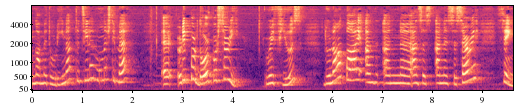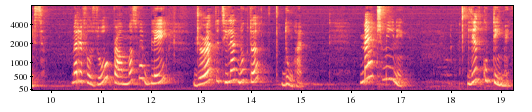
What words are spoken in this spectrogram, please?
nga meturinat të cilën mundesh ti me e ripërdor përsëri. Refuse, do not buy un, un, uh, unnecessary things. Mos me blej gjërat të cilat nuk të duhen. Match meaning. Lidh kuptimin.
